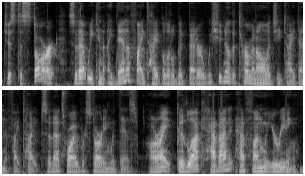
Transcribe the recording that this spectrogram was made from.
just to start, so that we can identify type a little bit better, we should know the terminology to identify type. So that's why we're starting with this. All right, good luck. Have at it. Have fun with your reading.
